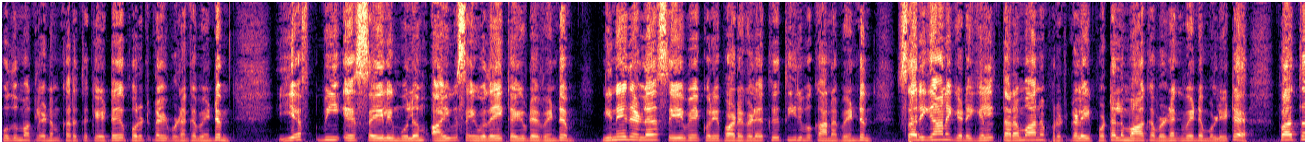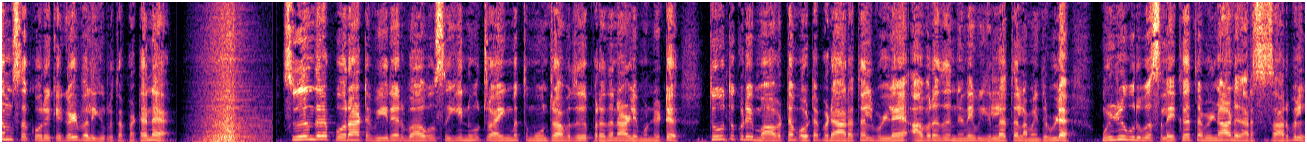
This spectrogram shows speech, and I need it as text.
பொதுமக்களிடம் கருத்து கேட்டு பொருட்கள் வழங்க வேண்டும். எஃபிஎஸ் செயலி மூலம் ஆய்வு செய்வதை கைவிட வேண்டும். இணையதள சேவை குறைபாடுகளுக்கு தீர்வு காண வேண்டும். சரியான இடையில் தரமான பொருட்களை பொட்டலமாக வழங்க வேண்டும் உள்ளிட்ட பத்து அம்ச கோரிக்கைகள் வலியுறுத்தப்பட்டன. சுதந்திர போராட்ட வீரர் வவுசியின் நூற்று ஐம்பத்து மூன்றாவது பிறந்த நாளை முன்னிட்டு தூத்துக்குடி மாவட்டம் ஒட்டப்பிடாரத்தில் உள்ள அவரது நினைவு இல்லத்தில் அமைந்துள்ள முழு உருவ சிலைக்கு தமிழ்நாடு அரசு சார்பில்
